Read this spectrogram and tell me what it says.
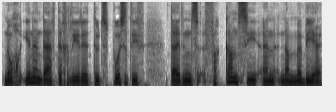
Nog 31 lede toets positief tydens vakansie in Namibië.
